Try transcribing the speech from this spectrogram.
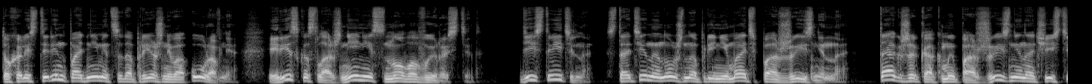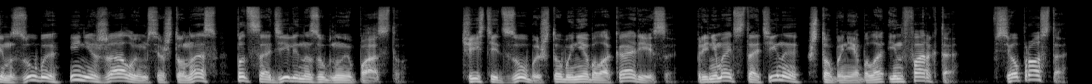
то холестерин поднимется до прежнего уровня, и риск осложнений снова вырастет. Действительно, статины нужно принимать пожизненно – так же, как мы пожизненно чистим зубы и не жалуемся, что нас подсадили на зубную пасту. Чистить зубы, чтобы не было кариеса, принимать статины, чтобы не было инфаркта. Все просто.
